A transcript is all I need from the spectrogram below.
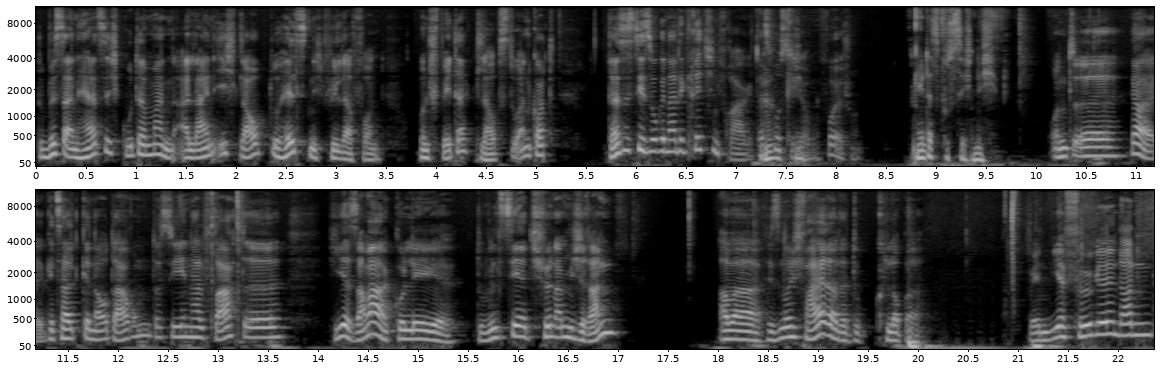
Du bist ein herzlich guter Mann, allein ich glaub, du hältst nicht viel davon. Und später glaubst du an Gott. Das ist die sogenannte Gretchenfrage. Das Ah, wusste okay. ich aber vorher schon. Nee, das wusste ich nicht. Und äh, ja, geht's halt genau darum, dass sie ihn halt fragt, äh, hier, sag mal, Kollege, du willst hier jetzt schön an mich ran? Aber wir sind noch nicht verheiratet, du Klopper. Wenn wir vögeln, dann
